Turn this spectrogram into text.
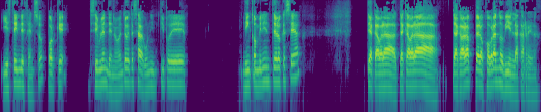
Y está indefenso, porque simplemente en el momento que te salga algún tipo de, de inconveniente o lo que sea, te acabará, te acabará, te acabará, pero cobrando bien la carrera.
